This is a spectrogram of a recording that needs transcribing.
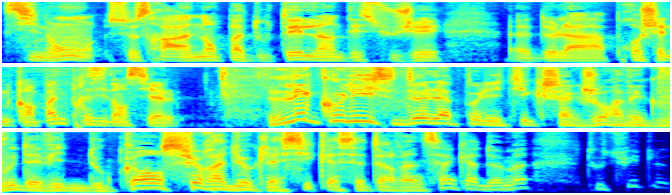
Sinon, ce sera à n'en pas douter l'un des sujets euh, de la prochaine campagne présidentielle. Les coulisses de la politique chaque jour avec vous, David Doucan, sur Radio Classique à 7h25. À demain. Tout de suite.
